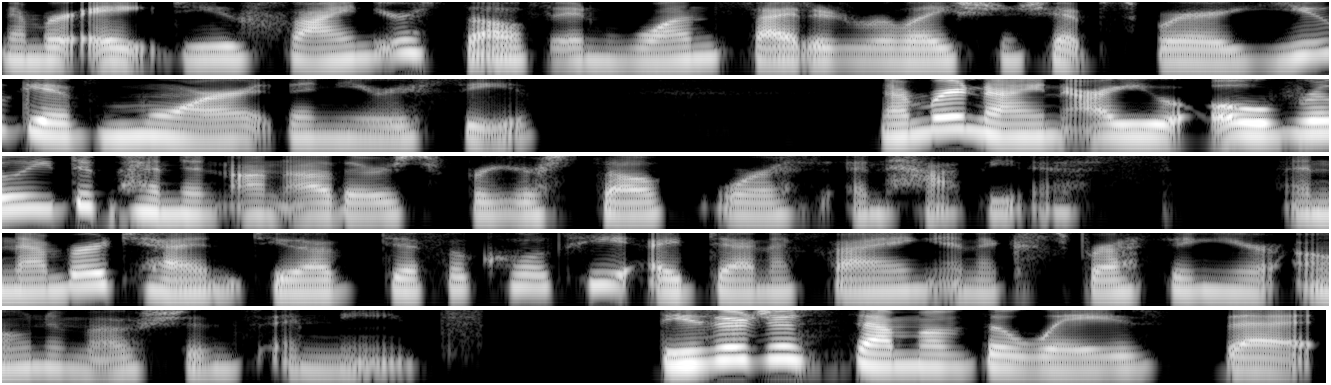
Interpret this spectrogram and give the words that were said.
Number eight, do you find yourself in one sided relationships where you give more than you receive? Number nine, are you overly dependent on others for your self worth and happiness? And number 10, do you have difficulty identifying and expressing your own emotions and needs? These are just some of the ways that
